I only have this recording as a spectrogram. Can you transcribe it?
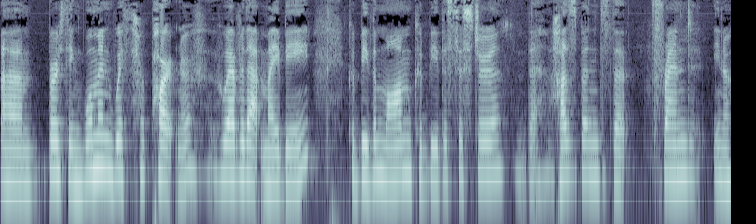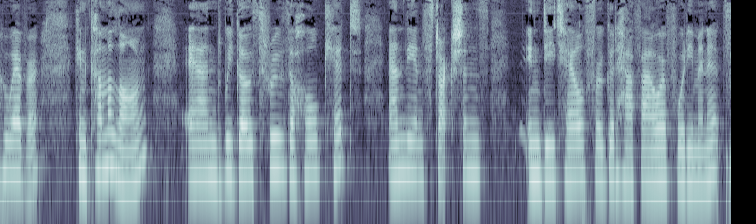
um, birthing woman with her partner, whoever that may be. Could be the mom, could be the sister, the husband, the friend, you know, whoever can come along and we go through the whole kit and the instructions in detail for a good half hour, 40 minutes.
